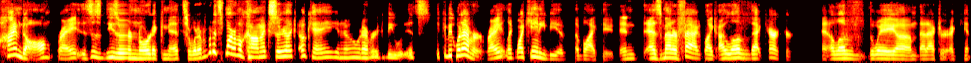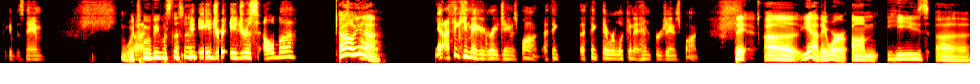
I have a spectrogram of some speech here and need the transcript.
Heimdall, right? This is these are Nordic myths or whatever, but it's Marvel comics, so you're like, okay, you know, whatever. It could be it's it could be whatever, right? Like, why can't he be a, a black dude? And as a matter of fact, like I love that character. I love the way um, that actor. I can't think of his name. Which uh, movie was this in? Idris, Idris Elba. Oh yeah, Yeah, I think he'd make a great James Bond. I think I think they were looking at him for James Bond. they uh yeah they were. Um, he's uh,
